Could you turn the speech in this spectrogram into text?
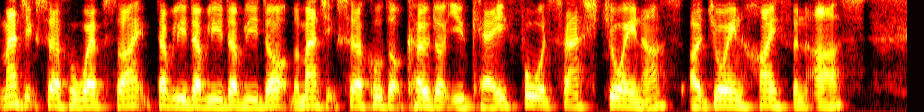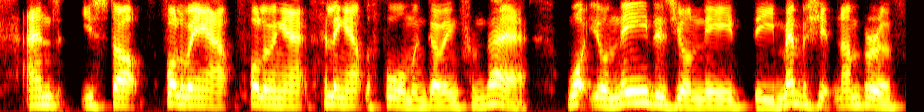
Magic Circle website, www.themagiccircle.co.uk forward slash join us, uh, join hyphen us, and you start following out, following out, filling out the form and going from there. What you'll need is you'll need the membership number of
